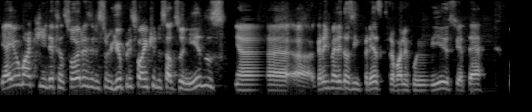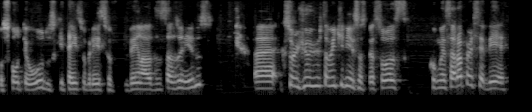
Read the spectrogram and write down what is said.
E aí o marketing de defensores ele surgiu principalmente nos Estados Unidos, é, a grande maioria das empresas que trabalham com isso e até os conteúdos que tem sobre isso vem lá dos Estados Unidos, é, que surgiu justamente nisso, as pessoas começaram a perceber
